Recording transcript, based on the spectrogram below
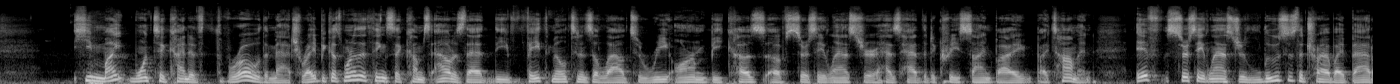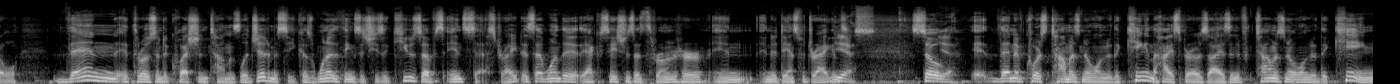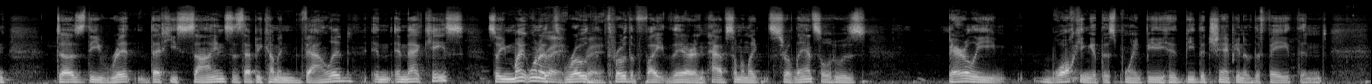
He might want to kind of throw the match, right? Because one of the things that comes out is that the Faith Militant is allowed to rearm because of Cersei Lannister has had the decree signed by by Tommen. If Cersei Lannister loses the trial by battle, then it throws into question Tommen's legitimacy because one of the things that she's accused of is incest, right? Is that one of the accusations that's thrown at her in in A Dance with Dragons? Yes. So Yeah. eh, then, of course, Tom is no longer the king in the High Sparrow's eyes, and if Tom is no longer the king, does the writ that he signs does that become invalid in, in that case? So you might want to throw right. throw the fight there and have someone like Sir Lancel, who is barely walking at this point, be be the champion of the faith, and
